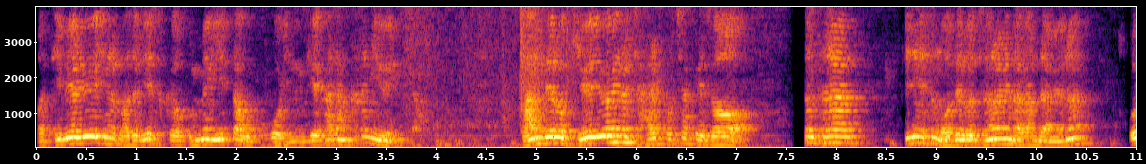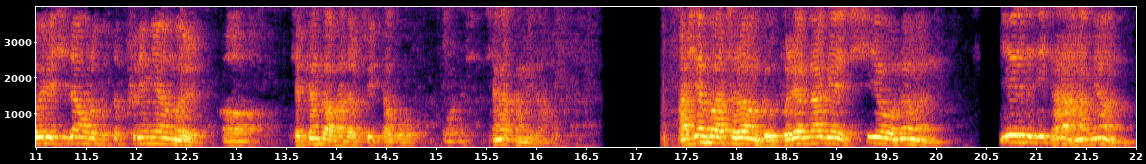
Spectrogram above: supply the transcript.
어, 디밸류에이션을 받을 리스크가 분명히 있다고 보고 있는 게 가장 큰 이유입니다. 반대로 기회 요인을 잘 포착해서 튼튼한 비즈니스 모델로 전환해 나간다면은 오히려 시장으로부터 프리미엄을 어, 재평가 받을 수 있다고 어, 생각합니다. 아시는 바처럼 그 블랙락의 CEO는 ESG 잘 안 하면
